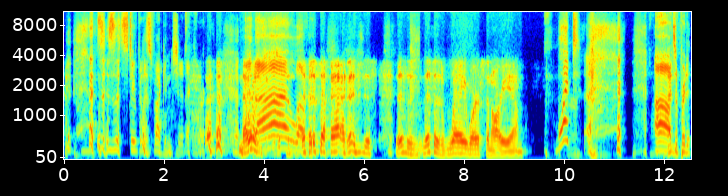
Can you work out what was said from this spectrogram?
this is the stupidest fucking shit ever. no And one. I love it. This is just. This is this is way worse than REM. What? um, That's a pretty.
